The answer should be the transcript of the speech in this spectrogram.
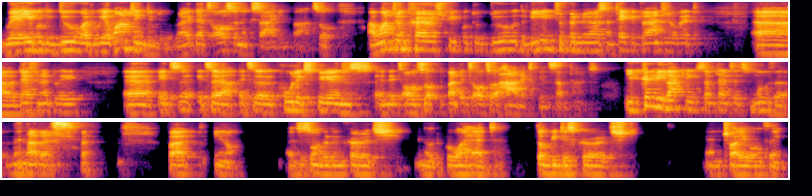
we're able to do what we are wanting to do, right? That's also an exciting part. So I want to encourage people to do to be entrepreneurs and take advantage of it. Uh, definitely, uh, it's a it's a it's a cool experience, and it's also but it's also a hard experience sometimes. You can be lucky. Sometimes it's smoother than others, but you know, I just wanted to encourage you know to go ahead. Don't be discouraged, and try your own thing.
